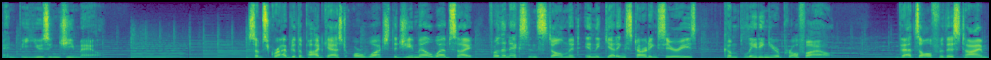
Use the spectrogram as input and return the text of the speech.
and be using Gmail. Subscribe to the podcast or watch the Gmail website for the next installment in the Getting Starting series, Completing Your Profile. That's all for this time.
